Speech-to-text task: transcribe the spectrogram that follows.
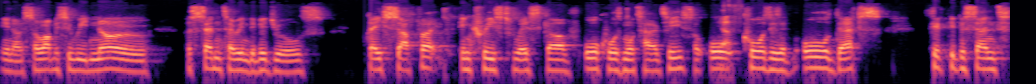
You know, so obviously we know for sedentary individuals they suffer increased risk of all cause mortality. So all Yeah. causes of all deaths, fifty percent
